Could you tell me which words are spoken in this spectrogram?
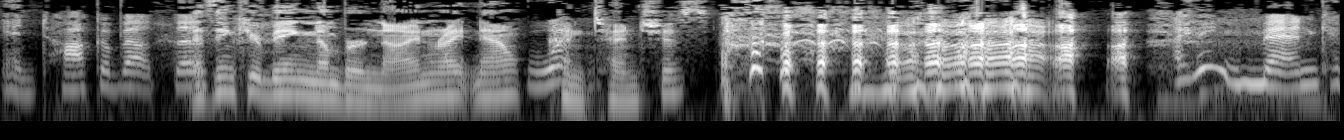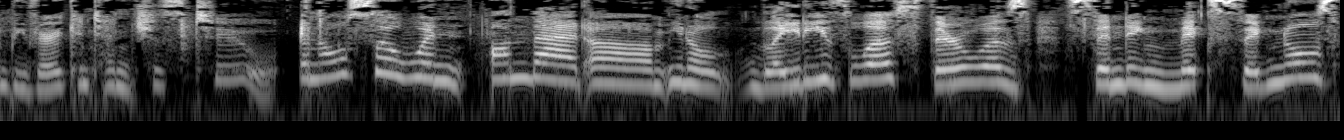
and talk about this. I think you're being number nine right now. What? Contentious. I think men can be very contentious too. And also when on that um, you know, ladies list there was sending mixed signals,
